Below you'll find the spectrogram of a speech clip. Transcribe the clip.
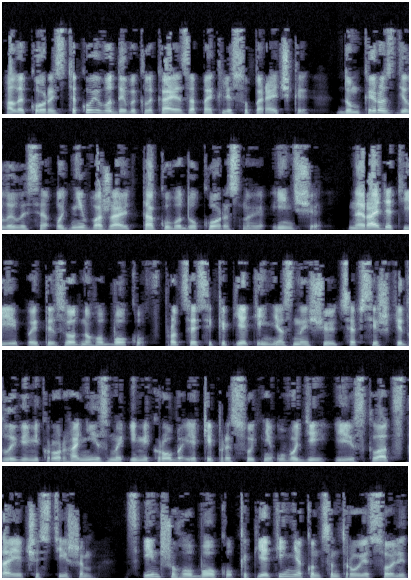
але користь такої води викликає запеклі суперечки. Думки розділилися, одні вважають таку воду корисною, інші не радять її пити з одного боку. В процесі кип'ятіння знищуються всі шкідливі мікроорганізми і мікроби, які присутні у воді, її склад стає чистішим. З іншого боку, кип'ятіння концентрує солі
